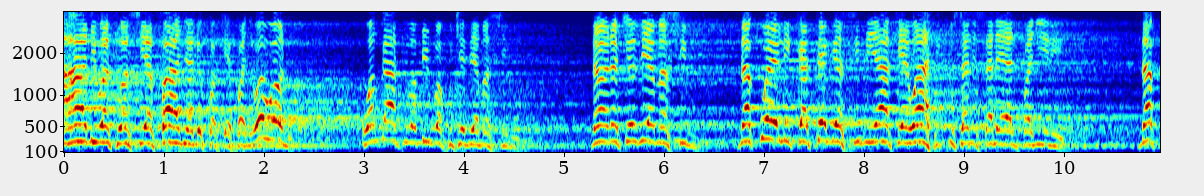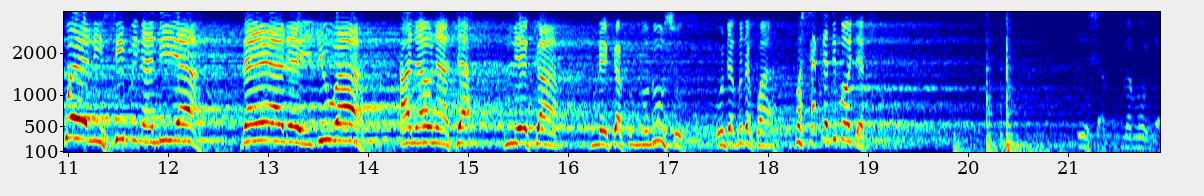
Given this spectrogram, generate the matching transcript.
ahadi watu wasiyafanya aliyokuwa akifanya wewe uone wangapi mabingwa kuchezea masimu? Na anachezea masimu. Na kweli katega simu yake wahi kusali sala ya alfajiri. Na kweli simu inalia na yeye anaijua anaona hata mleka mmeka kununusu utakuta kwa kwa sekunde moja tu. Saa kumi na moja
